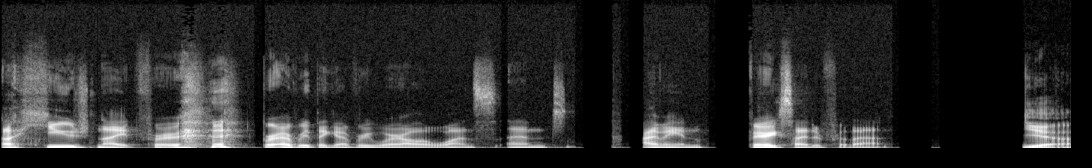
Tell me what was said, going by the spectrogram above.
a huge night for for everything everywhere all at once. And i mean very excited for that. Yeah.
